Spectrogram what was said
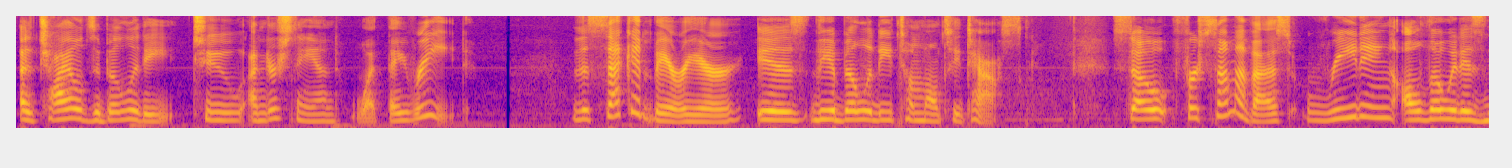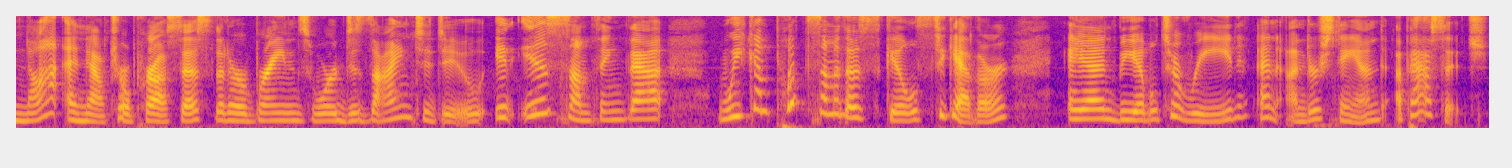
a child's ability to understand what they read. The second barrier is the ability to multitask. So, for some of us, reading, although it is not a natural process that our brains were designed to do, it is something that we can put some of those skills together and be able to read and understand a passage.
